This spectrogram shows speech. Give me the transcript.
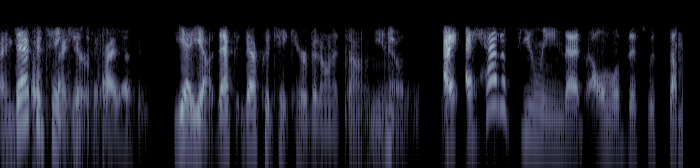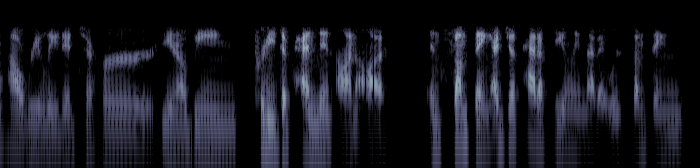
I'm that so could take care of it. Yeah, yeah, that that could take care of it on its own. You know. I, I had a feeling that all of this was somehow related to her, you know, being pretty dependent on us and something. I just had a feeling that it was something,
